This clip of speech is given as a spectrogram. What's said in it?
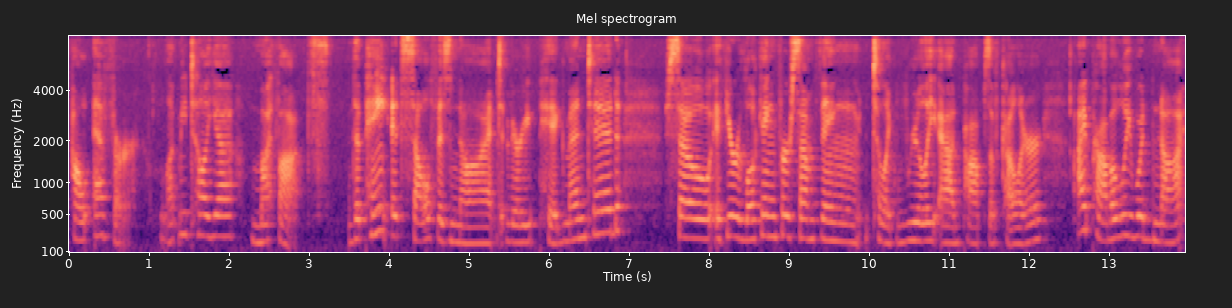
However, let me tell you my thoughts. The paint itself is not very pigmented, so if you're looking for something to like really add pops of color, I probably would not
